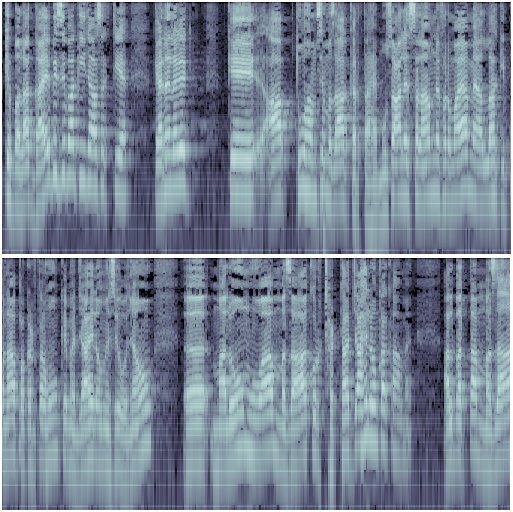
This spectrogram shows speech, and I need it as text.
کہ بلا گائے بھی ذبح کی جا سکتی ہے۔ کہنے لگے کہ آپ، تو ہم سے مذاق کرتا ہے۔ موسا علیہ السلام نے فرمایا، میں اللہ کی پناہ پکڑتا ہوں کہ میں جاہلوں میں سے ہو جاؤں۔ معلوم ہوا مذاق اور ٹھٹا جاہلوں کا کام ہے۔ البتہ مزاح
